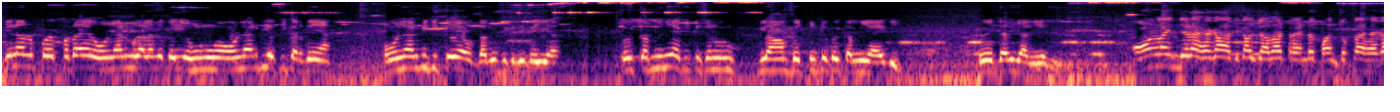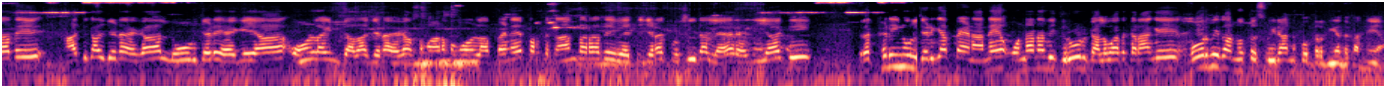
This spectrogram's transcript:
ਜਿਨ੍ਹਾਂ ਨੂੰ ਪ- ਪਤਾ ਹੈ ਆਨਲਾਈਨ ਮੰਗਾ ਲੈਂਦੇ ਕਈ ਹੁਣ ਆਨਲਾਈਨ ਵੀ ਅਸੀਂ ਕਰਦੇ ਆ ਆਨਲਾਈਨ ਵੀ ਕਿਤੇ ਉੱਦਾਂ ਵੀ ਵਿਕਦੀ ਪਈ ਆ ਕੋਈ ਕਮੀ ਨਹੀਂ ਹੈਗੀ ਕਿਸੇ ਨੂੰ ਵੀ ਆਮ ਵੇਚਣ 'ਚ ਕੋਈ ਕਮੀ ਆਏਗੀ। ਕੋਈ ਇਦਾਂ ਦੀ ਗੱਲ ਨਹੀਂ ਹੈਗੀ। ਆਨਲਾਈਨ ਜਿਹੜਾ ਹੈਗਾ ਅੱਜ ਕੱਲ ਜ਼ਿਆਦਾ ਟ੍ਰੈਂਡ ਬਣ ਚੁੱਕਾ ਹੈਗਾ ਤੇ ਅੱਜ ਕੱਲ ਜਿਹੜਾ ਹੈਗਾ ਲੋਕ ਜਿਹੜੇ ਹੈਗੇ ਆ ਆਨਲਾਈਨ ਜ਼ਿਆਦਾ ਜਿਹੜਾ ਹੈਗਾ ਸਮਾਨ ਮੰਗਾਉਣ ਲੱਗ ਪਏ ਨੇ ਪਰ ਦੁਕਾਨਦਾਰਾਂ ਦੇ ਵਿੱਚ ਜਿਹੜਾ ਖੁਸ਼ੀ ਦਾ ਲਹਿਰ ਹੈਗੀ ਆ ਕਿ ਰੱਖੜੀ ਨੂੰ ਜਿਹੜੀਆਂ ਭੈਣਾਂ ਨੇ, ਉਹਨਾਂ ਨਾਲ ਵੀ ਜ਼ਰੂਰ ਗੱਲਬਾਤ ਕਰਾਂਗੇ। ਹੋਰ ਵੀ ਤੁਹਾਨੂੰ ਤਸਵੀਰਾਂ ਨਕੋਦਰ ਦੀਆਂ ਦਿਖਾਉਂਦੇ ਆ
